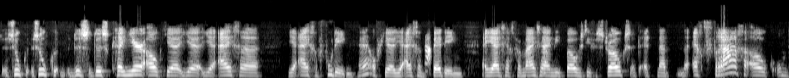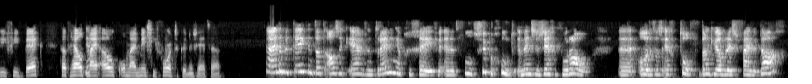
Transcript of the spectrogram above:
zoek, zoek dus, dus creëer ook je, je, je, eigen, je eigen voeding hè? of je, je eigen bedding. En jij zegt, voor mij zijn die positieve strokes, het, het, nou, echt vragen ook om die feedback, dat helpt mij ook om mijn missie voor te kunnen zetten. Ja, en dat betekent dat als ik ergens een training heb gegeven en het voelt supergoed en mensen zeggen vooral, uh, oh dat was echt tof, dankjewel voor deze fijne dag.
